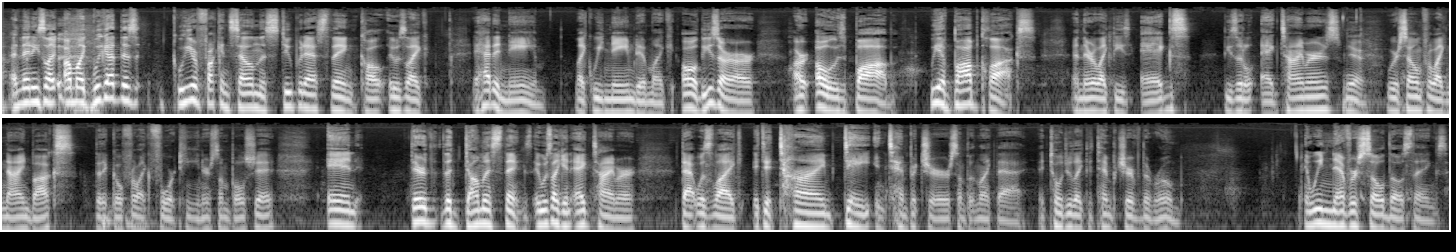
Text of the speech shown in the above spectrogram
and then he's like, "I'm like, we got this. We are fucking selling this stupid ass thing called. It was like, it had a name. Like we named him. Like, oh, these are our our. Oh, it was Bob. We have Bob clocks, and they're like these eggs." These little egg timers. Yeah. we were selling for like nine bucks that go for like 14 or some bullshit. And they're the dumbest things. It was like an egg timer that was like it did time date and temperature or something like that. It told you like the temperature of the room. And we never sold those things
